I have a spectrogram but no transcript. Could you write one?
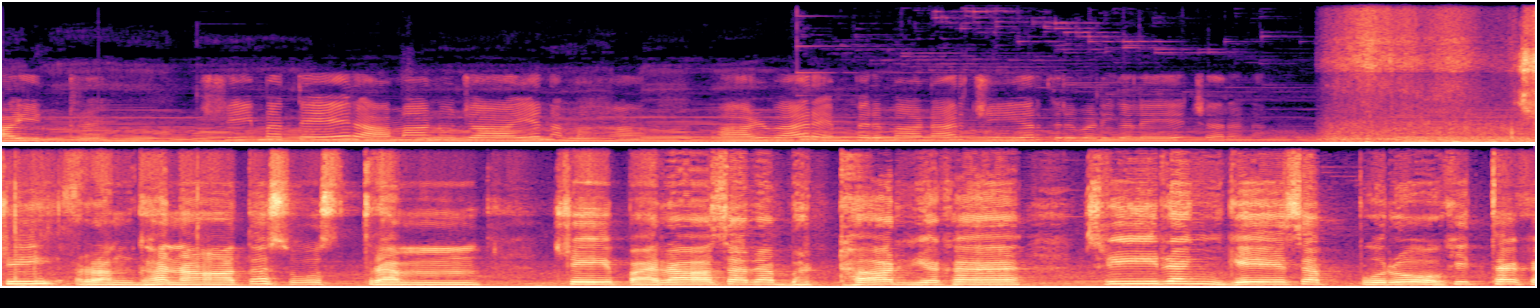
ஆயிற்று. ஸ்ரீமதே ராமானுஜாய நமகா ஆழ்வார் எம்பெருமானார் ஜீயர் திருவடிகளே சரணம் श्रीरङ्गनाथसोस्त्रं श्रीपराशरभट्टार्यः श्रीरङ्गे स पुरोहितः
